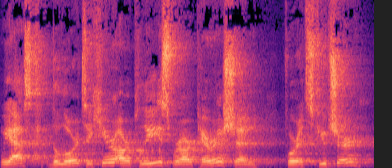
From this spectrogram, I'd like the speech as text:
We ask the Lord to hear our pleas for our parish and for its future.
